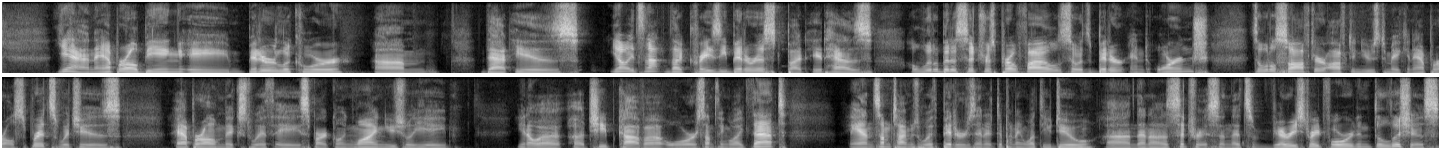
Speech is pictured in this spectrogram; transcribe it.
Yeah, an Aperol being a bitter liqueur um, that is, you know, it's not the crazy bitterest, but it has a little bit of citrus profile, so it's bitter and orange. It's a little softer, often used to make an Aperol spritz, which is Aperol mixed with a sparkling wine, usually a, you know, a, a cheap cava or something like that. And sometimes with bitters in it, depending what you do, uh, and then a citrus, and that's very straightforward and delicious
